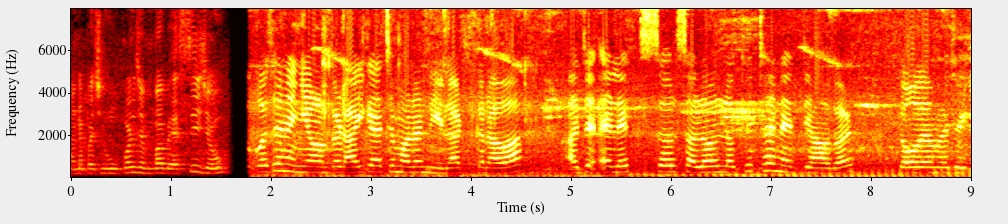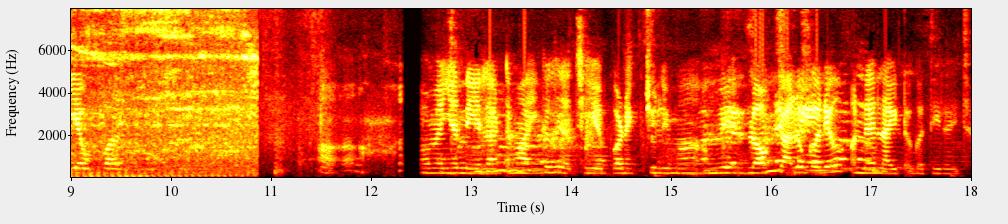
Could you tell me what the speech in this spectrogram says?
અને પછી હું પણ જમવા બેસી જાઉં. પછી છે ને અહીંયા આગળ આવી ગયા છે મને નીલાટ કરાવવા. આજે એલેક્સર સલોન લખ્યું છે ને ત્યાં આગળ તો હવે અમે જઈએ ઉપર. અમે અહીંયા નેલ આર્ટમાં આવી ગયા છીએ પણ એકચ્યુઅલીમાં અમે બ્લોગ ચાલુ કર્યો અને લાઇટ અગતી રહી છે.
